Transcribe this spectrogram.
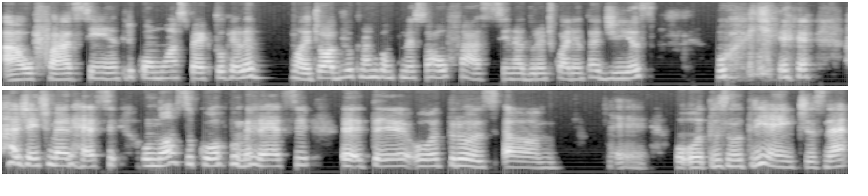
a alface entre como um aspecto relevante. Óbvio que nós não vamos comer só a alface, né? Durante 40 dias, porque a gente merece, o nosso corpo merece é, ter outros. Um, é, outros nutrientes, né?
